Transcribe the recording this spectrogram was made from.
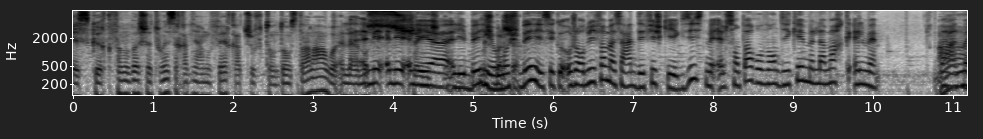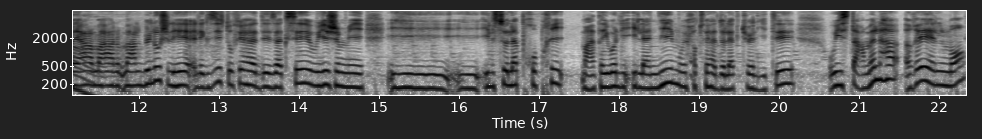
اسكو فما برشا توانسه قاعدين يعملوا فيها قاعد تشوف توندونس طالعه ولا نص اللي اللي شيء اللي اللي باهي مش ومش برشا. باهي c'est que aujourd'hui فما ساعات des fiches qui existent mais elles sont pas revendiquées من la marque elle-même مع آه. مع مع, مع البلوش اللي هي اللي existe وفيها des accès ويجم ي- ي- il se l'approprie معناتها يولي يلانيم ويحط فيها de l'actualité ويستعملها réellement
